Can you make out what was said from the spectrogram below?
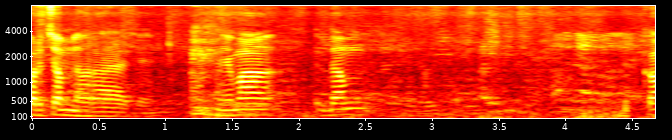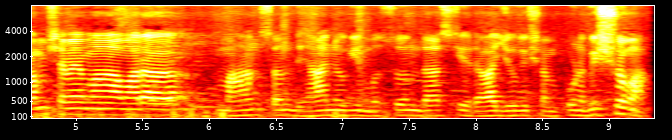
પરચમ લહરાયા છે. એમાં એકદમ કમ સમયમાં અમારા મહાન સંત ધ્યાન યોગી મધુસૂદનદાસજી રાજયોગી સંપૂર્ણ વિશ્વમાં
